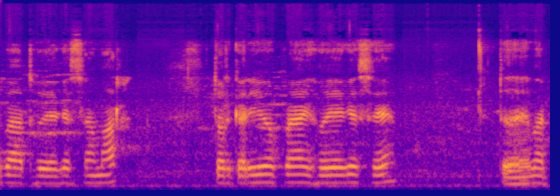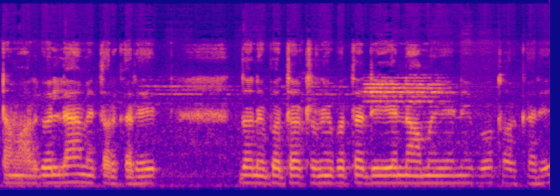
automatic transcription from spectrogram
ভাত হয়ে গেছে আমার। তরকারিও প্রায় হয়ে গেছে। তো এবারটা মার গইলে আমি তরকারি ধনে পাতা, টনে পাতা দিয়ে নামিয়ে নিব তরকারি।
